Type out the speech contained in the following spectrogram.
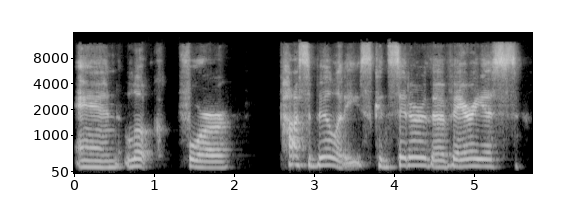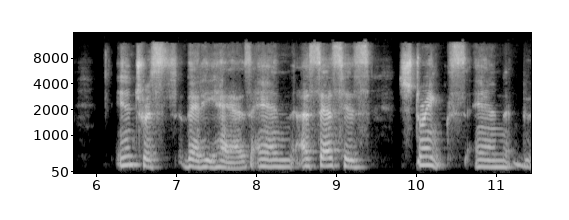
and look for possibilities, consider the various interests that he has, and assess his strengths and b-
